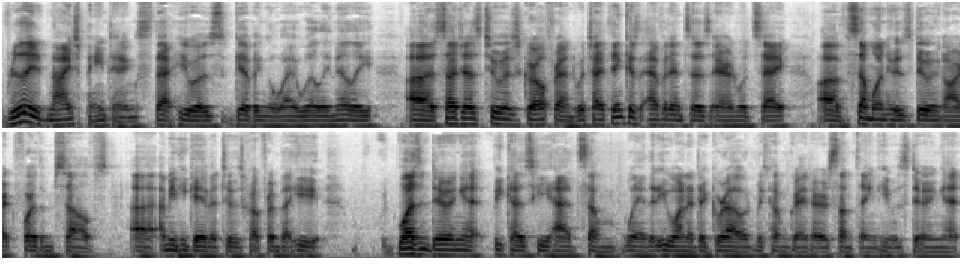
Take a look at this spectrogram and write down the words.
really nice paintings that he was giving away willy-nilly uh, such as to his girlfriend which i think is evidence as aaron would say of someone who's doing art for themselves. Uh, i mean he gave it to his girlfriend but he wasn't doing it because he had some way that he wanted to grow and become greater or something he was doing it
